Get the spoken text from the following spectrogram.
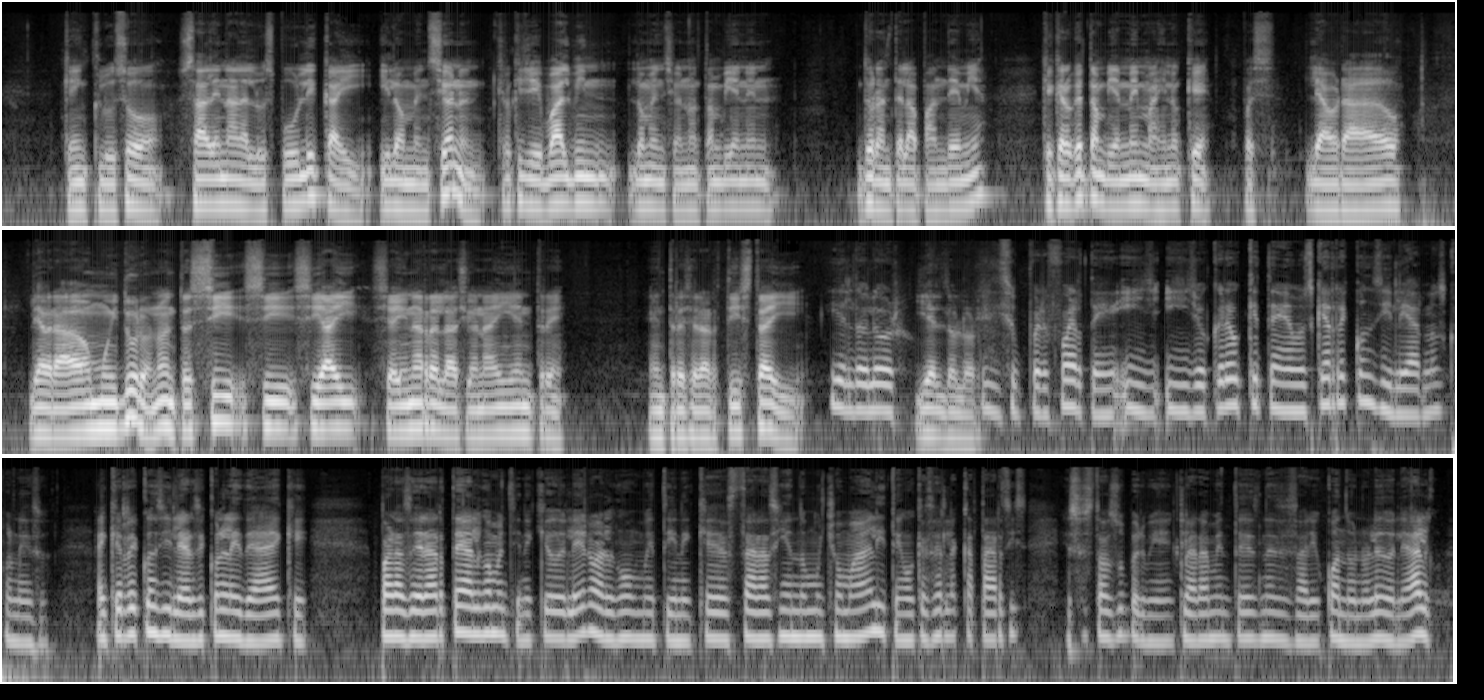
que incluso salen a la luz pública y, y lo mencionan. Creo que J Balvin lo mencionó también en, durante la pandemia, que creo que también me imagino que pues le habrá dado, le habrá dado muy duro, ¿no? Entonces sí, sí, sí hay, sí hay una relación ahí entre, entre ser artista y, Y el dolor. y el dolor. Y súper fuerte. Y, y yo creo que tenemos que reconciliarnos con eso. Hay que reconciliarse con la idea de que para hacer arte algo me tiene que doler o algo me tiene que estar haciendo mucho mal y tengo que hacer la catarsis. Eso está súper bien. Claramente es necesario cuando uno le duele algo.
